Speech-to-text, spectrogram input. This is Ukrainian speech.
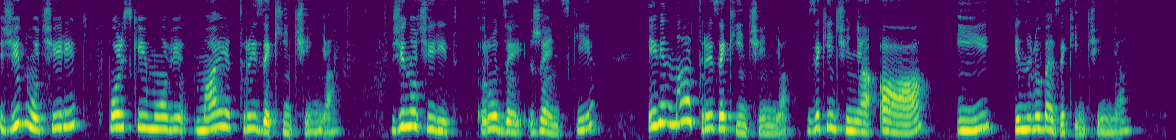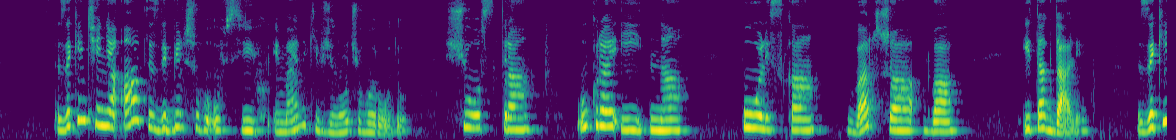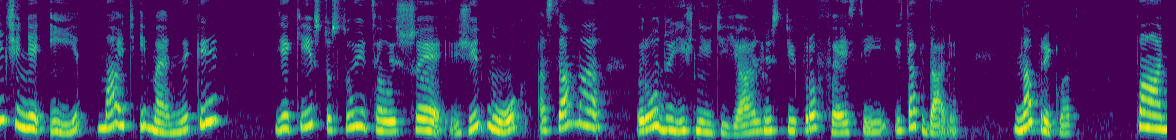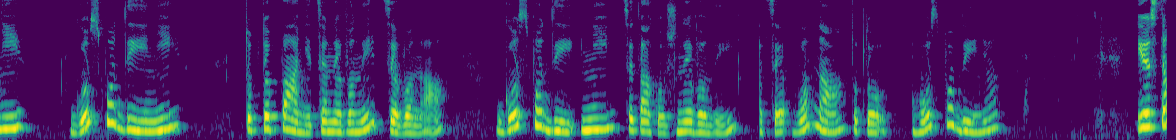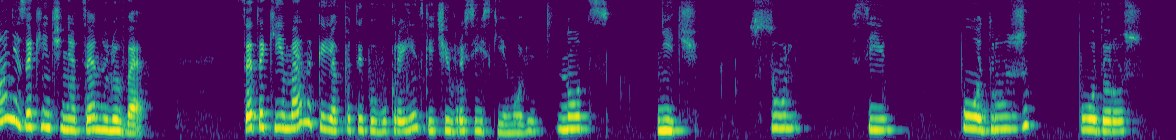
Жіночий рід в польській мові має три закінчення. Жіночий рід родзай женський, і він має три закінчення: закінчення А, І і нульове закінчення. Закінчення А це здебільшого у всіх іменників жіночого роду: Сьостра, Україна, Польська, Варшава і так далі. Закінчення І мають іменники, які стосуються лише жінок, а саме роду їхньої діяльності, професії і так далі. Наприклад, пані, господині, тобто пані це не вони, це вона. Господині це також не вони, а це вона, тобто господиня. І останнє закінчення це нульове. Це такі іменники, як по типу в українській чи в російській мові: ноц, ніч, суль, сіль, подруж, подорож,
